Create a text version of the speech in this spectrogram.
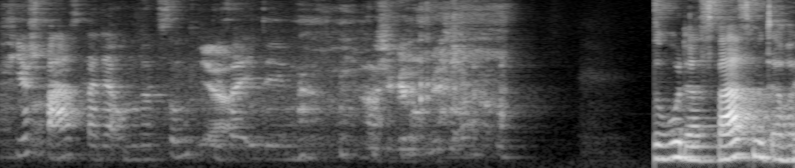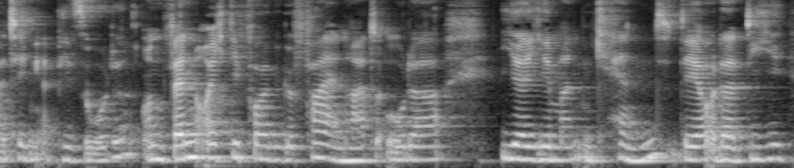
viel Spaß bei der Umsetzung Ja. dieser Ideen. So, das war's mit der heutigen Episode. Und wenn euch die Folge gefallen hat oder ihr jemanden kennt, der oder die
